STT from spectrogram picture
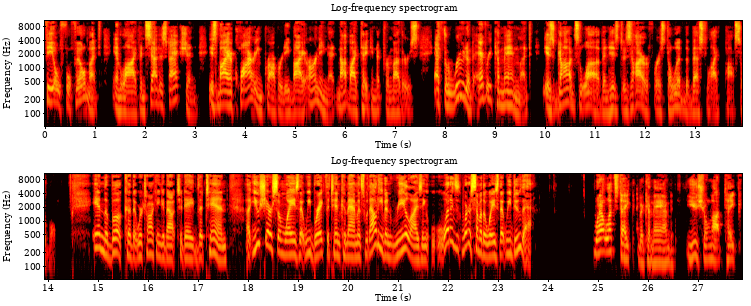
feel fulfillment in life and satisfaction is by acquiring property, by earning it, not by taking it from others. At the root of every commandment is God's love and his desire for us to live the best life possible. In the book that we're talking about today, The Ten, uh, you share some ways that we break the Ten Commandments without even realizing. What is what are some of the ways that we do that? Well, let's take the command, you shall not take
